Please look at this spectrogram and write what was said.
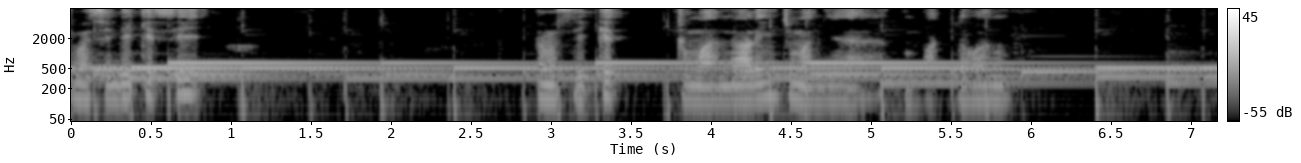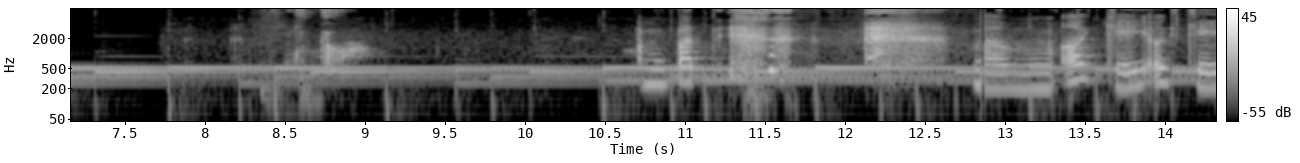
cuma sedikit sih cuma sedikit cuma paling cuman ya empat doang gitu Empat. Em, Oke, oke.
